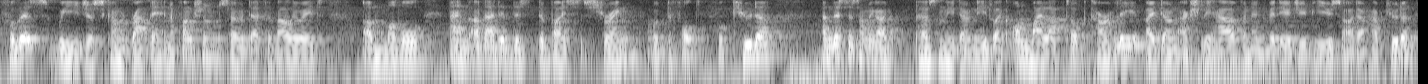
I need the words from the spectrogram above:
for this, we just kind of wrap it in a function, so def evaluate a model, and I've added this device string with default for CUDA, and this is something I personally don't need. Like on my laptop currently, I don't actually have an NVIDIA GPU, so I don't have CUDA,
